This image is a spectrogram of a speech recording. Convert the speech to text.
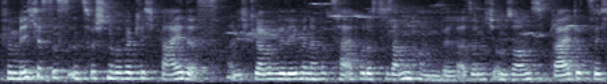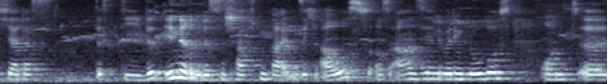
für mich ist es inzwischen aber wirklich beides. Und ich glaube, wir leben in einer Zeit, wo das zusammenkommen will. Also nicht umsonst breitet sich ja das, das die inneren Wissenschaften breiten sich aus, aus Asien über den Globus. Und äh,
